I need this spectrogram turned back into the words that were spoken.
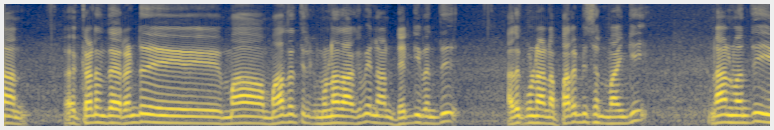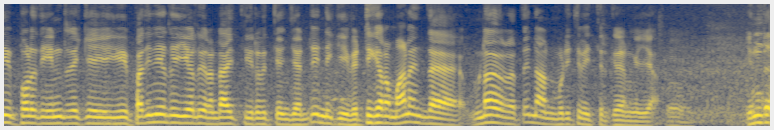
நான் கடந்த ரெண்டு மா மாதத்திற்கு முன்னதாகவே நான் டெல்லி வந்து அதுக்குண்டான பர்மிஷன் வாங்கி நான் வந்து இப்பொழுது இன்றைக்கு பதினேழு ஏழு ரெண்டாயிரத்தி இருபத்தி அஞ்சு அன்று இன்றைக்கி வெற்றிகரமான இந்த உணவகத்தை நான் முடித்து வைத்திருக்கிறேன் ஐயா இந்த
